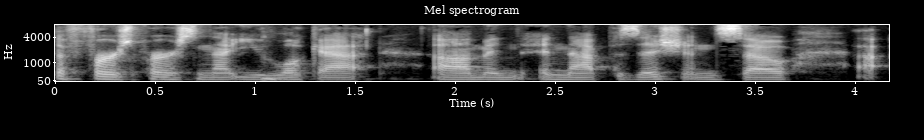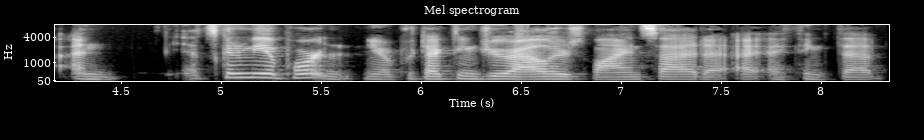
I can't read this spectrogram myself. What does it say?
the first person that you look at um, in in that position. So uh, and it's going to be important, you know, protecting Drew Allar's blind side. I, I think that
